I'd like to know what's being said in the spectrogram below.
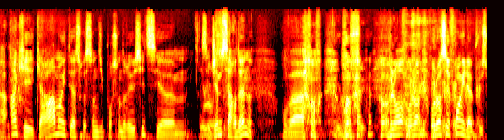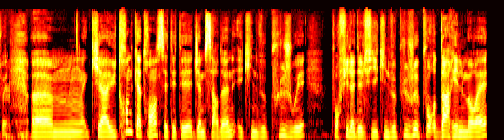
Ah, un qui, qui, a rarement été à 70% de réussite, c'est James Harden. On va, on, lancer franc, il a plus, ouais. Euh, qui a eu 34 ans cet été, James Harden, et qui ne veut plus jouer pour Philadelphie, qui ne veut plus jouer pour Daryl Morey,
